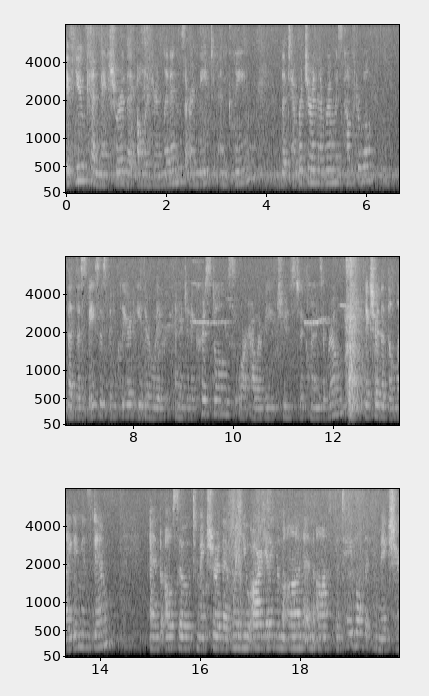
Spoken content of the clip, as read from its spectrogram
If you can make sure that all of your linens are neat and clean, the temperature in the room is comfortable, that the space has been cleared either with energetic crystals or however you choose to cleanse a room. Make sure that the lighting is dim. And also to make sure that when you are getting them on and off the table, that you make sure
